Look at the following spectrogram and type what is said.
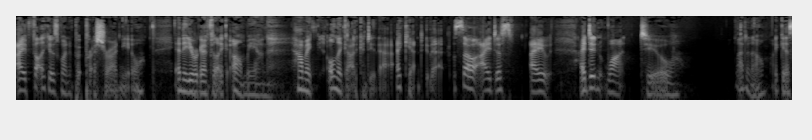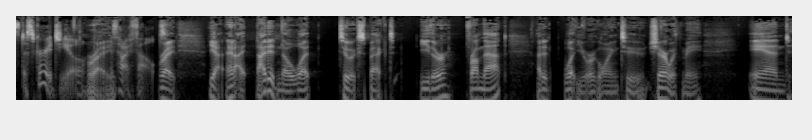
I felt like it was going to put pressure on you. And that you were going to feel like, oh man, how am I, only God can do that. I can't do that. So I just, I, I didn't want to, I don't know, I guess discourage you. Right. Is how I felt. Right. Yeah. And I, I didn't know what to expect either from that. I didn't what you were going to share with me and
